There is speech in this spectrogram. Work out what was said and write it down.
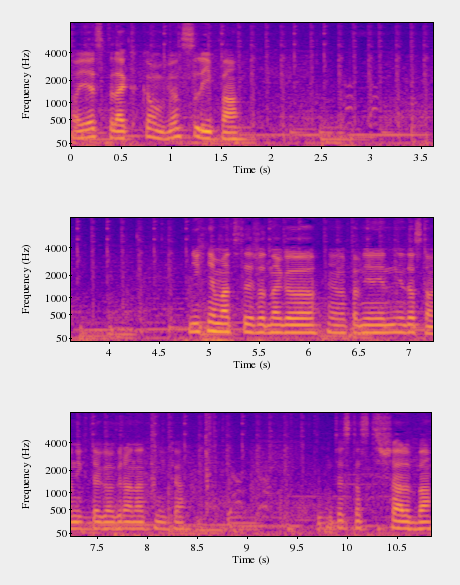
To jest lekko mówiąc lipa. Nikt nie ma tutaj żadnego... No pewnie nie, nie dostał nikt tego granatnika. To jest ta strzelba.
